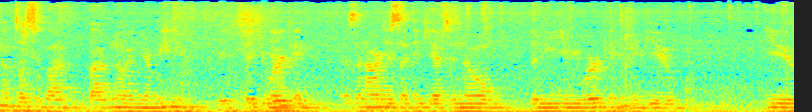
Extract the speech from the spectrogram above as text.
Not just about, about knowing your medium that, that you work in. As an artist, I think you have to know the medium you work in. If you, you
